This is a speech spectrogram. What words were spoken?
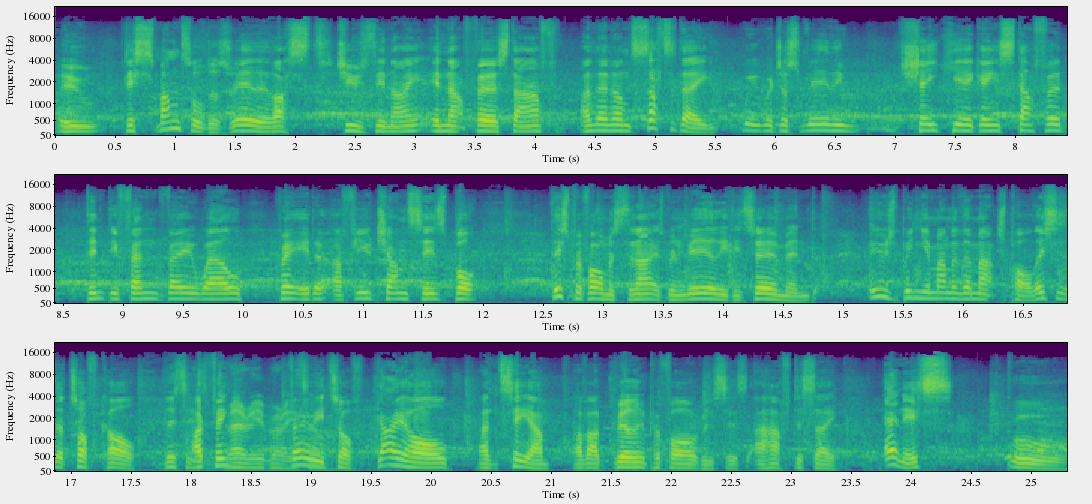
who dismantled us really last Tuesday night in that first half. And then on Saturday, we were just really shaky against Stafford, didn't defend very well, created a, a few chances. But this performance tonight has been really determined. Who's been your man of the match, Paul? This is a tough call. This is I think very, very, tough. Guy Hall and Tiam have had brilliant performances, I have to say. Ennis, ooh,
